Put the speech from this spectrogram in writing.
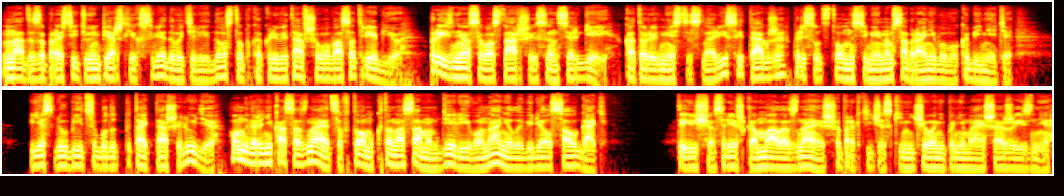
«Надо запросить у имперских следователей доступ к оклеветавшему вас отребью», произнес его старший сын Сергей, который вместе с Ларисой также присутствовал на семейном собрании в его кабинете. «Если убийцы будут пытать наши люди, он наверняка сознается в том, кто на самом деле его нанял и велел солгать». «Ты еще слишком мало знаешь и практически ничего не понимаешь о жизни»,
